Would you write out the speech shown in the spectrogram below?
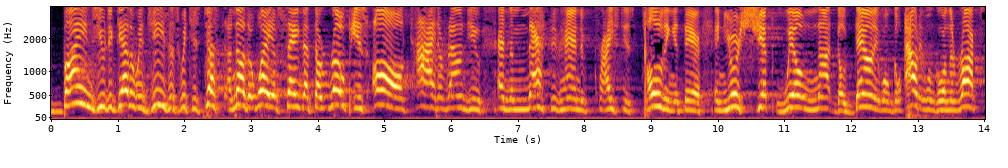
binds you together with Jesus, which is just another way of saying that the rope is all tied around you and the massive hand of Christ is holding it there and your ship will not go down. It won't go out. It won't go on the rocks.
